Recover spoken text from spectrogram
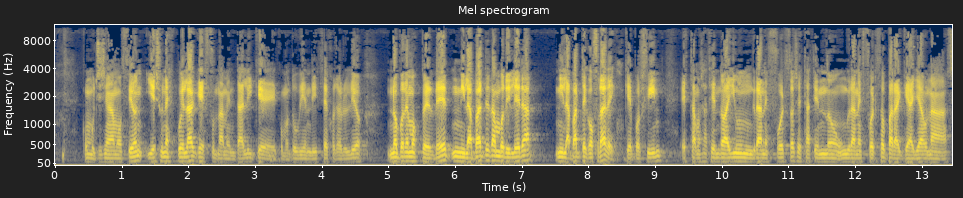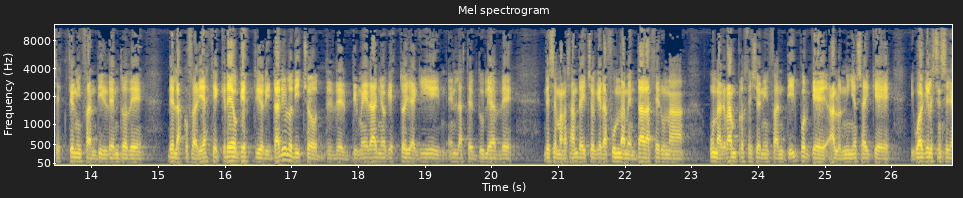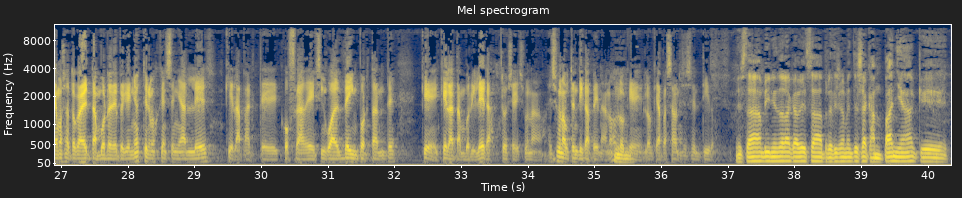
con muchísima emoción y es una escuela que es fundamental y que, como tú bien dices, José Aurelio, no podemos perder ni la parte tamborilera ni la parte cofrade, que por fin estamos haciendo ahí un gran esfuerzo, se está haciendo un gran esfuerzo para que haya una sección infantil dentro de, las cofradías, que creo que es prioritario, lo he dicho desde el primer año que estoy aquí en las tertulias de, de Semana Santa, he dicho que era fundamental hacer una, una gran procesión infantil porque a los niños hay que, igual que les enseñamos a tocar el tambor desde pequeños, tenemos que enseñarles que la parte cofrade es igual de importante que, la tamborilera. Entonces es una, es una auténtica pena ¿no? lo, mm. que, lo que ha pasado en ese sentido. Me está viniendo a la cabeza precisamente esa campaña que,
